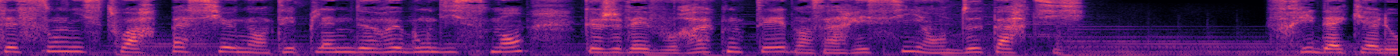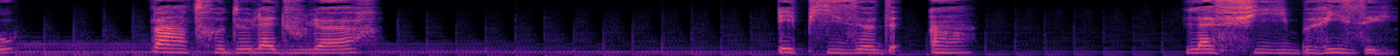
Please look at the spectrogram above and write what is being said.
C'est son histoire passionnante et pleine de rebondissements que je vais vous raconter dans un récit en deux parties. Frida Kahlo, peintre de la douleur. Épisode 1. La fille brisée.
